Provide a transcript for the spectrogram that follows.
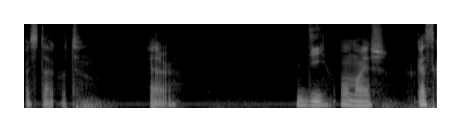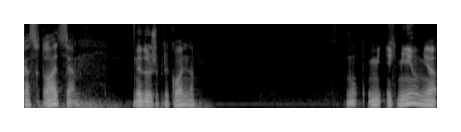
Ось так от. R. D. О, маєш. Якась така ситуація. Не дуже прикольна. Ну, як мінімум я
